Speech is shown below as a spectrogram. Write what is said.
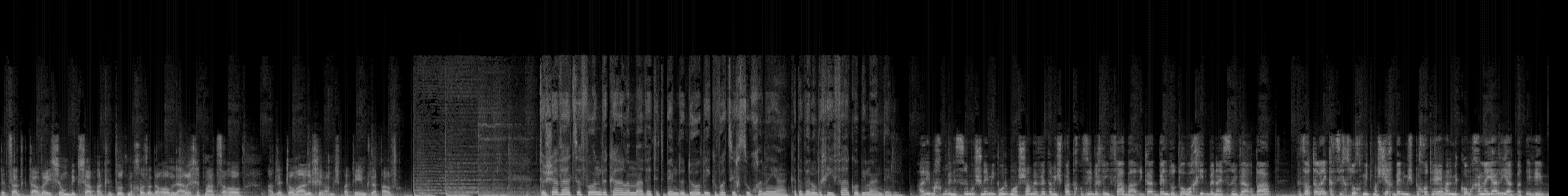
לצד כתב האישום ביקשה פרקליטות מחוז הדרום להאריך את מעצרו עד לתום ההליכים המשפטיים כלפיו. תושב הצפון דקר למוות את בן דודו בעקבות סכסוך חניה. כתבנו בחיפה קובי מנדל. עלי מחמוד, בן 28 מגבול, מואשם בבית המשפט החוזי בחיפה בהריגת בן דודו וחיד בן ה-24, וזאת על רקע סכסוך מתמשך בין משפחותיהם על מקום חניה ליד בתיהם.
